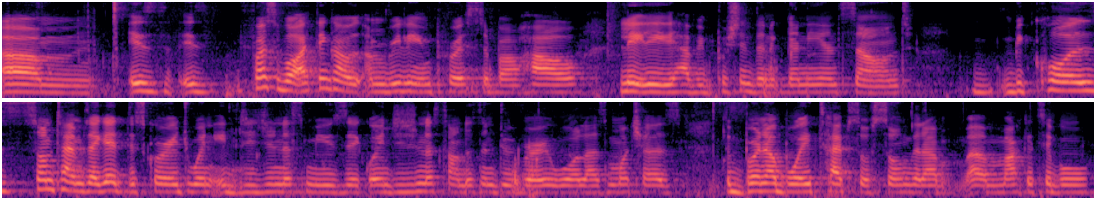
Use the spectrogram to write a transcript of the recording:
um, is is first of all, I think I am really impressed about how lately they have been pushing the Ghanaian sound because sometimes I get discouraged when indigenous music or indigenous sound doesn't do very well as much as the Burna Boy types of songs that are uh, marketable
